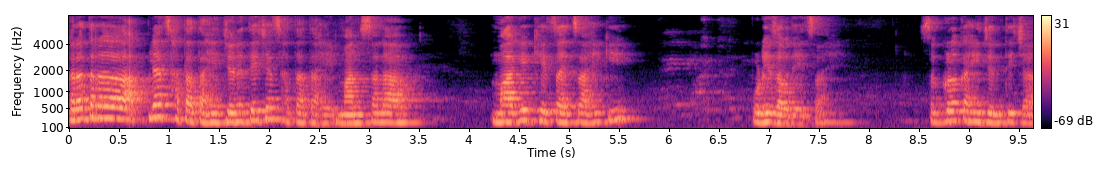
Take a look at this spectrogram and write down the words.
खरं तर आपल्याच हातात आहे जनतेच्याच हातात आहे. माणसाला मागे खेचायचं आहे की पुढे जाऊ द्यायचं आहे. सगळं काही जनतेच्या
